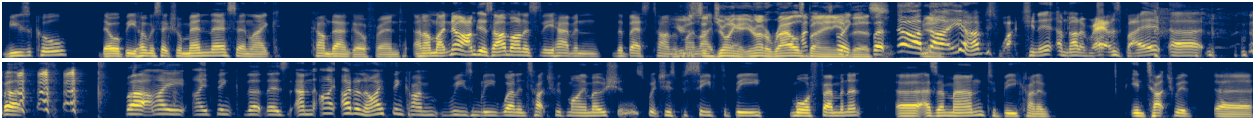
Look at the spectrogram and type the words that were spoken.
musical, there will be homosexual men there saying like, "Calm down, girlfriend," and I'm like, "No, I'm just, I'm honestly having the best time You're of my just life." enjoying there. it. You're not aroused I'm by any enjoying of it, this. But no, I'm Yeah. not. You know, I'm just watching it. I'm not aroused by it. Uh, but but I I think that there's and I I don't know. I think I'm reasonably well in touch with my emotions, which is perceived to be more feminine uh, as a man to be kind of in touch with uh,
